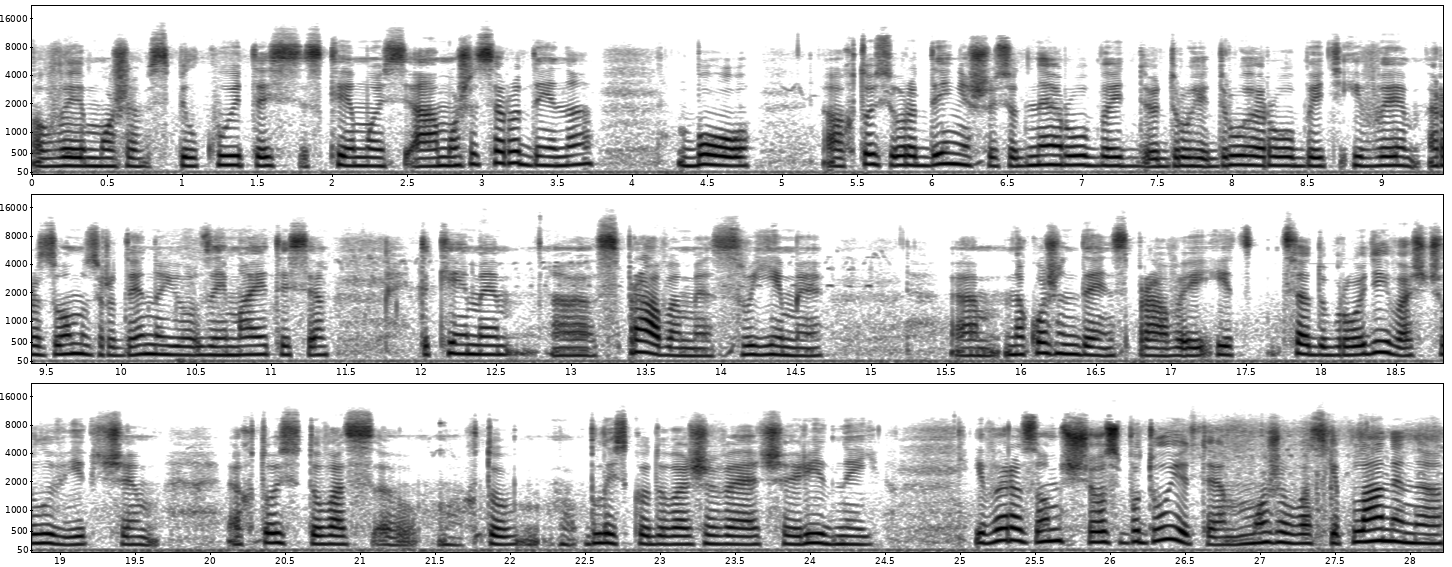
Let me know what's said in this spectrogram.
ви, може, спілкуєтесь з кимось, а може це родина, бо хтось у родині щось одне робить, другий друге робить, і ви разом з родиною займаєтеся такими справами своїми ем, на кожен день справи. І це добродій, ваш чоловік, чи е, хтось до вас, е, хто близько до вас живе, чи рідний. І ви разом щось будуєте. Може, у вас є плани на,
